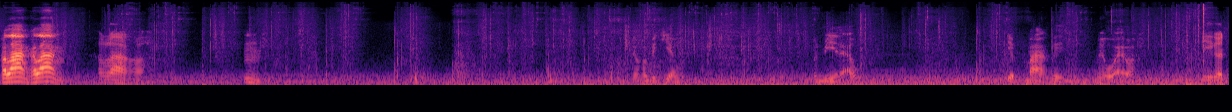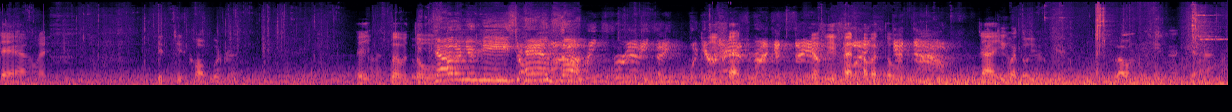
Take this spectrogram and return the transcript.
ข้างล่างข้างล่าง ข้างล่างเหรออืมเดี๋ยวเขาไปเกี่ยว มันมีแหละอาวุธเจ็บมากพี่ไม่ไหววะพี่ก็แดงเลยชิดชิดขอบบนเลย เฮ้ยเปิดประตู Down on your knees, Don't hands bother up! Reach for anything. Put your He hands said- where I can see เดี๋ยว them. พี่แฟดเข้าประตู Get down. ได้อยิงยู่ประตูอยู่พี่เราเองฮะอย่าอันต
